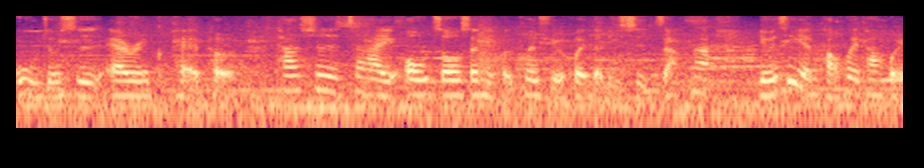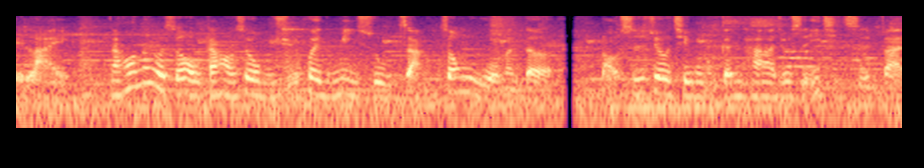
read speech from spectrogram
物，就是 Eric Pepper，他是在欧洲生理回馈学会的理事长。那有一次研讨会他回来，然后那个时候刚好是我们学会的秘书长，中午我们的老师就请我们跟他就是一起吃饭。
